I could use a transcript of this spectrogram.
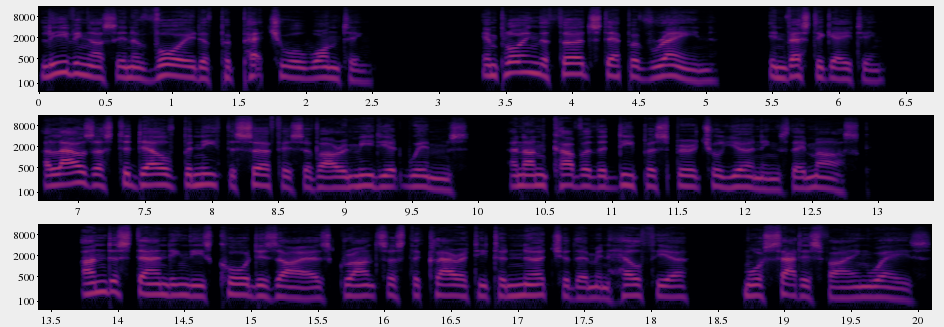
leaving us in a void of perpetual wanting. Employing the third step of RAIN, investigating, allows us to delve beneath the surface of our immediate whims and uncover the deeper spiritual yearnings they mask. Understanding these core desires grants us the clarity to nurture them in healthier, more satisfying ways.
